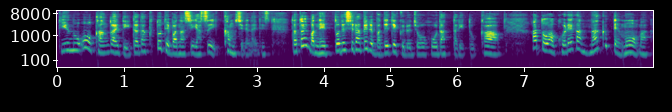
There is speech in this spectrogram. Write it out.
ていうのを考えていただくと手放しやすいかもしれないです。例えばネットで調べれば出てくる情報だったりとか、あとはこれがなくても、まあ、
